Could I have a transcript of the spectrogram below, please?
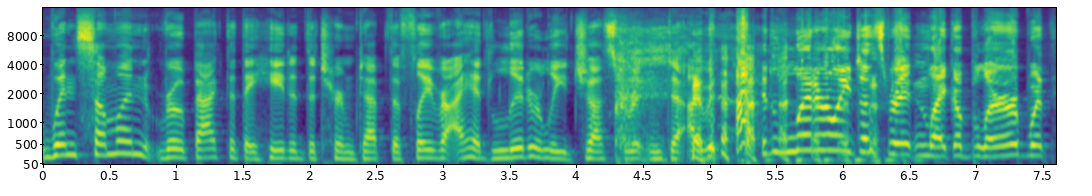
When someone wrote back that they hated the term depth of flavor, I had literally just written down. I, would- I had literally just written like a blurb with,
